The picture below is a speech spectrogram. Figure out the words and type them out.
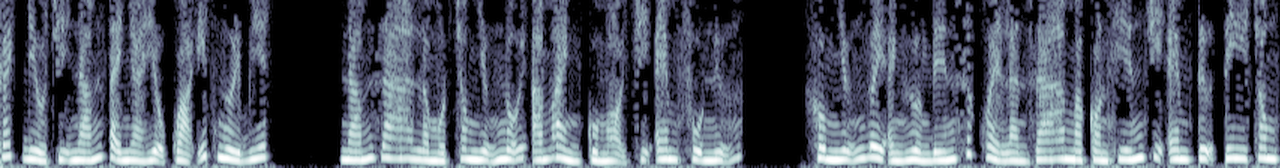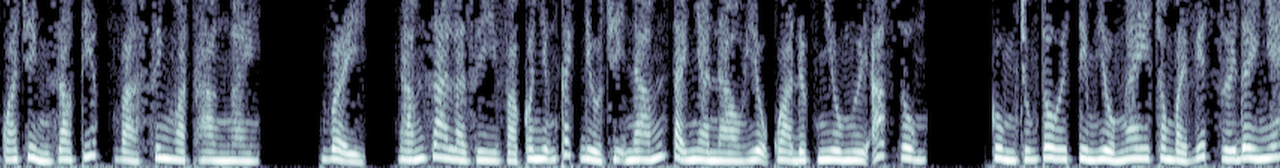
Cách điều trị nám tại nhà hiệu quả ít người biết. Nám da là một trong những nỗi ám ảnh của mọi chị em phụ nữ. Không những gây ảnh hưởng đến sức khỏe làn da mà còn khiến chị em tự ti trong quá trình giao tiếp và sinh hoạt hàng ngày. Vậy, nám da là gì và có những cách điều trị nám tại nhà nào hiệu quả được nhiều người áp dụng? Cùng chúng tôi tìm hiểu ngay trong bài viết dưới đây nhé.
